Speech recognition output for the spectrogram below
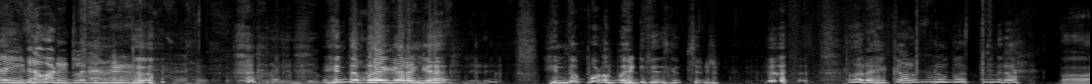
ఏ ఈడవాడు ఇట్లా తిన్నాడు. ఇంత భయంకరంగా ఇంత పొడవు బయట తీసుకొచ్చాడు. ఒరే కడుపు నొప్పి వస్తుందిరా బావా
